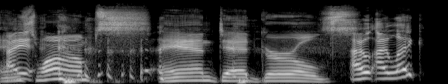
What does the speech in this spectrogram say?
and I, swamps and dead girls. I, I like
